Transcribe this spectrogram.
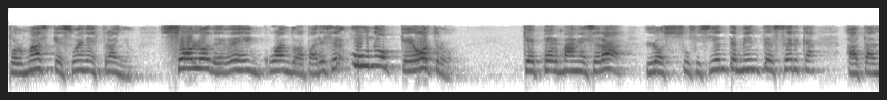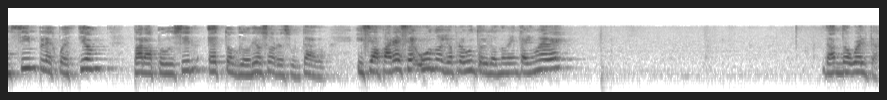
por más que suene extraño, solo de vez en cuando aparece uno que otro que permanecerá lo suficientemente cerca a tan simple cuestión para producir estos gloriosos resultados. Y si aparece uno, yo pregunto, ¿y los 99? Dando vuelta.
